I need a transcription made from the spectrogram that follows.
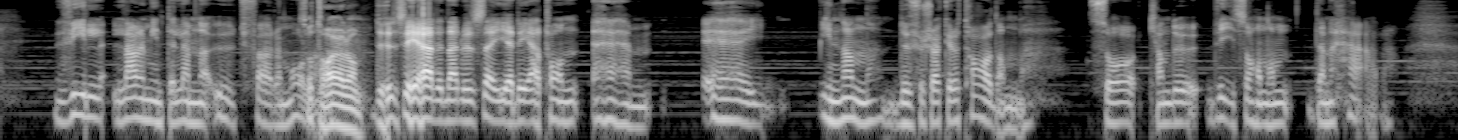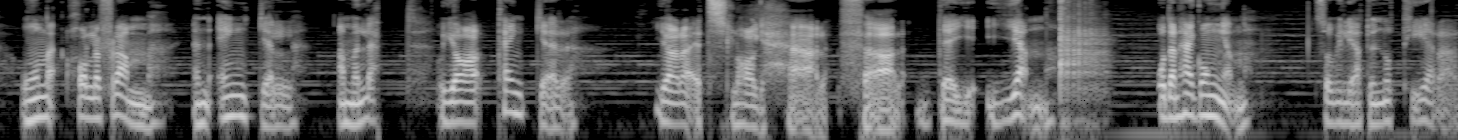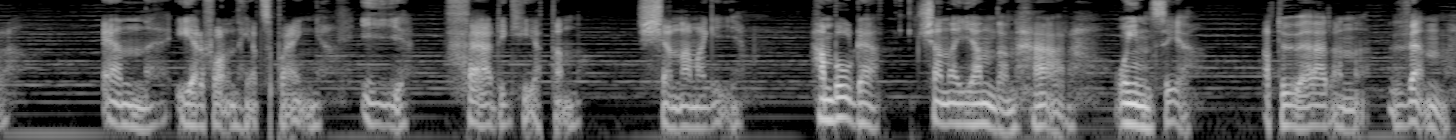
Vill Larm inte lämna ut föremålen? Så tar jag dem. Du ser när du säger det att hon... Äh, äh, innan du försöker ta dem så kan du visa honom den här. Hon håller fram en enkel amulett och jag tänker göra ett slag här för dig igen. Och den här gången så vill jag att du noterar en erfarenhetspoäng i färdigheten känna magi. Han borde känna igen den här och inse att du är en vän.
